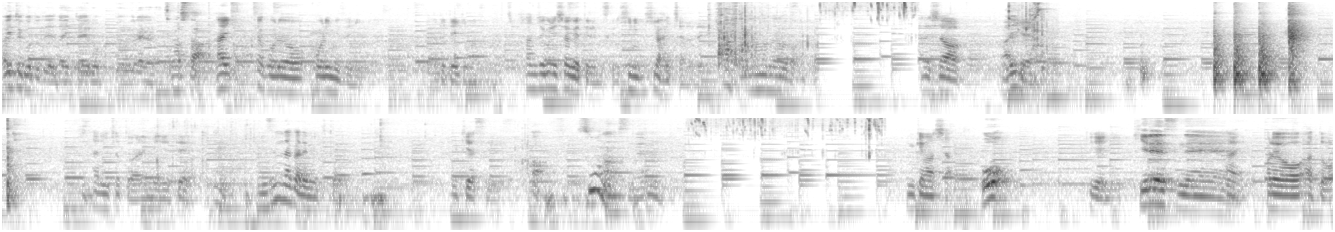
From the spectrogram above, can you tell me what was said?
はいということで大体6分ぐらいが経ちました。はい。じゃあこれを氷水に入れていきます半熟に仕上げてるんですけど火に火が入っちゃうので。よあなるほどなるほど。いしょ。はい。OK ちょっとあれに入れて水の中で剥くと剥きやすいであそうなんですね、す剥けました。お！綺麗に。綺麗ですね。はい。これをあと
